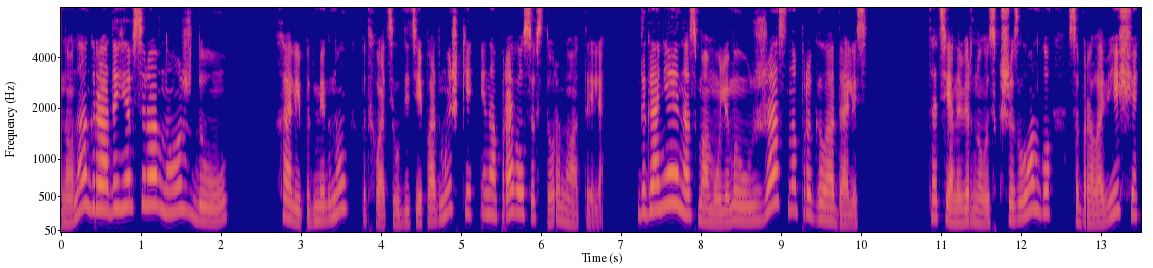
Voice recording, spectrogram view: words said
Но награды я все равно жду. Хали подмигнул, подхватил детей под мышки и направился в сторону отеля. Догоняя нас, мамуля, мы ужасно проголодались. Татьяна вернулась к шезлонгу, собрала вещи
